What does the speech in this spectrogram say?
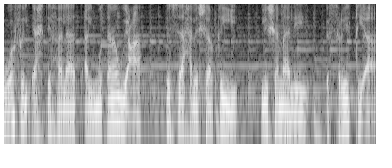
وفي الاحتفالات المتنوعة في الساحل الشرقي لشمال إفريقيا.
